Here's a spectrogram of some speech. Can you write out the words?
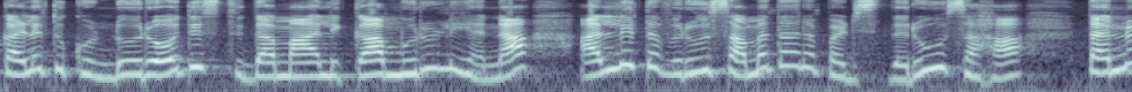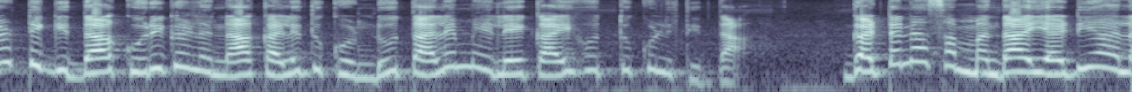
ಕಳೆದುಕೊಂಡು ರೋಧಿಸುತ್ತಿದ್ದ ಮಾಲೀಕ ಮುರುಳಿಯನ್ನ ಅಲ್ಲಿದ್ದವರು ಸಮಾಧಾನಪಡಿಸಿದರೂ ಸಹ ತನ್ನೊಟ್ಟಿಗಿದ್ದ ಕುರಿಗಳನ್ನು ಕಳೆದುಕೊಂಡು ತಲೆ ಮೇಲೆ ಕೈ ಹೊತ್ತು ಕುಳಿತಿದ್ದ. ಘಟನಾ ಸಂಬಂಧ ಯಡಿಯಾಲ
